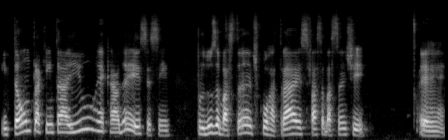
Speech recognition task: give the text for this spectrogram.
Então, para quem tá aí, o recado é esse, assim, produza bastante, corra atrás, faça bastante, é,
